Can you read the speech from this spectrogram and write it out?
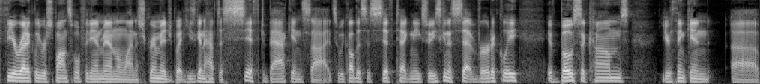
theoretically responsible for the end man on the line of scrimmage, but he's going to have to sift back inside. So we call this a sift technique. So he's going to set vertically. If Bosa comes, you're thinking uh,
